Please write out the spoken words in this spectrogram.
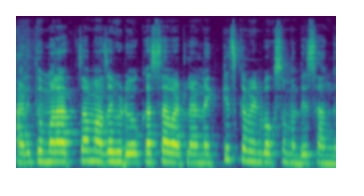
आणि तुम्हाला आजचा माझा व्हिडिओ कसा वाटला नक्कीच कमेंट बॉक्समध्ये सांगा.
